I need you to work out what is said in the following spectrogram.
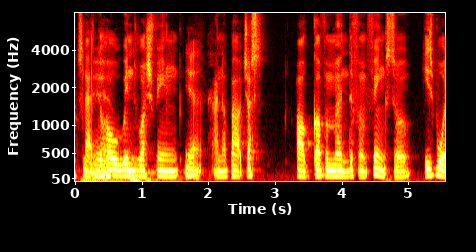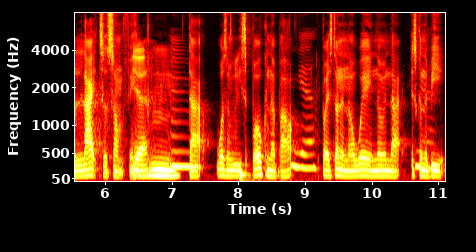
It's like the whole Windrush thing Yeah. and about just our government, different things. So he's brought light to something Yeah. Mm. Mm. that wasn't really spoken about. Yeah. But it's done in a way knowing that it's gonna be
